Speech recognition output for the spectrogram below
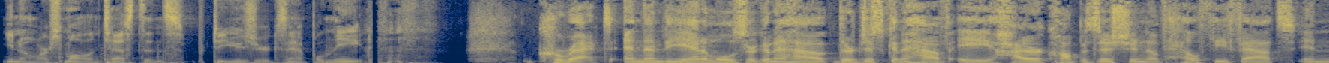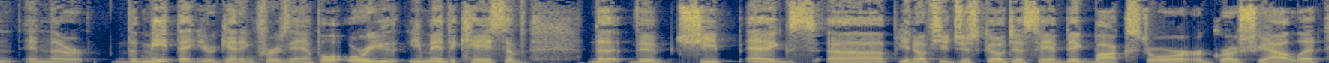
you know our small intestines to use your example need. Correct. And then the animals are going to have, they're just going to have a higher composition of healthy fats in, in their, the meat that you're getting, for example, or you, you made the case of the, the cheap eggs. Uh, you know, if you just go to say a big box store or grocery outlet,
